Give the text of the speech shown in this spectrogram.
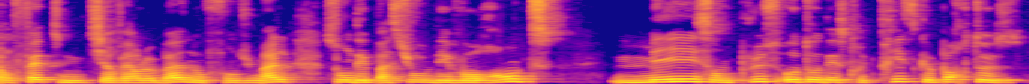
en fait nous tirent vers le bas, nous font du mal, sont des passions dévorantes, mais sont plus autodestructrices que porteuses.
